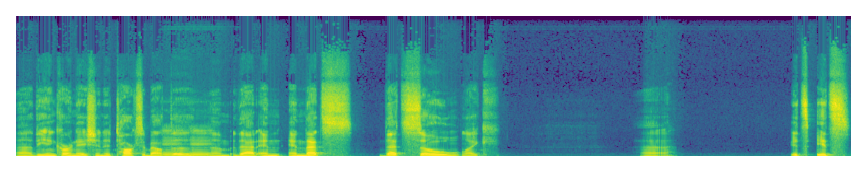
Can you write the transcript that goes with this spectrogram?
uh, the incarnation. It talks about Mhm. the um, that, and and that's that's so like uh, it's it's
